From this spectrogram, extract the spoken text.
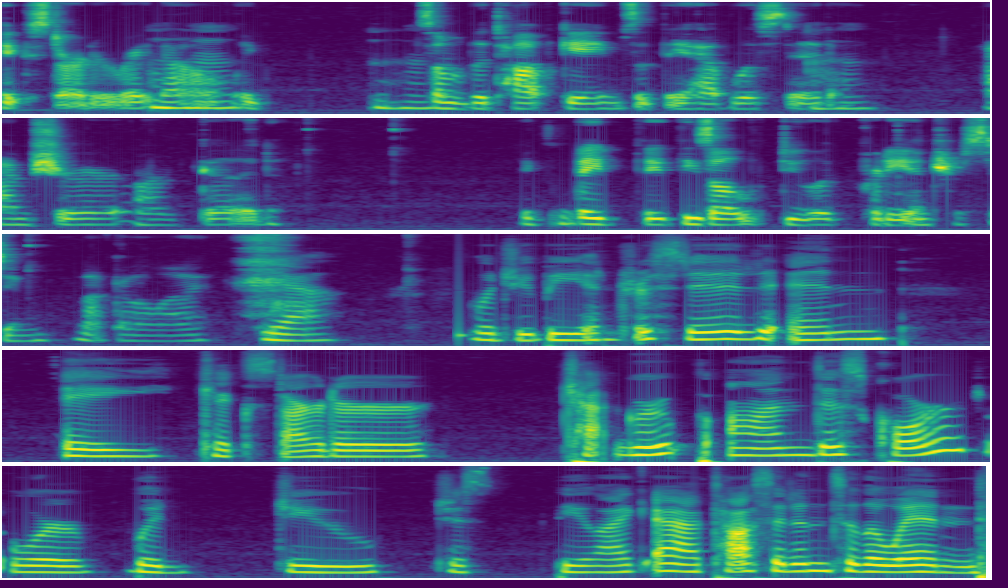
Kickstarter right now. Mhm. Like Mhm. some of the top games that they have listed, Mhm. I'm sure are good. Like they, they these all do look pretty interesting, not gonna lie. Yeah. Would you be interested in a Kickstarter chat group on Discord? Or would you just be like, ah, toss it into the wind?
